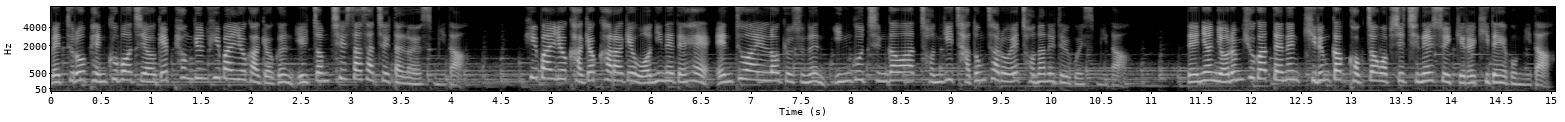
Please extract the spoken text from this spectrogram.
메트로 밴쿠버 지역의 평균 휘발유 가격은 1.7447달러였습니다. 휘발유 가격 하락의 원인에 대해 엔트와일러 교수는 인구 증가와 전기 자동차로의 전환을 들고 있습니다. 내년 여름 휴가 때는 기름값 걱정 없이 지낼 수 있기를 기대해 봅니다.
